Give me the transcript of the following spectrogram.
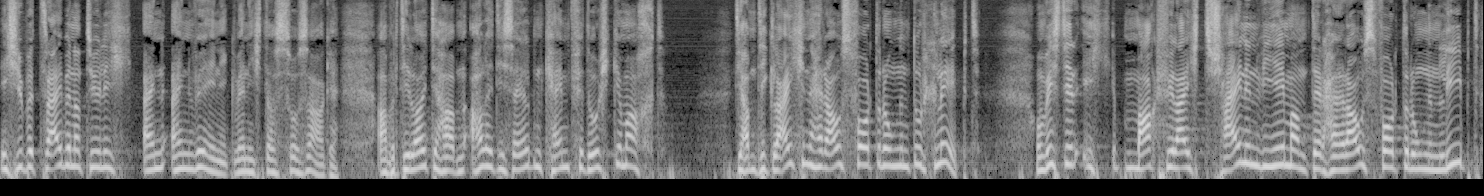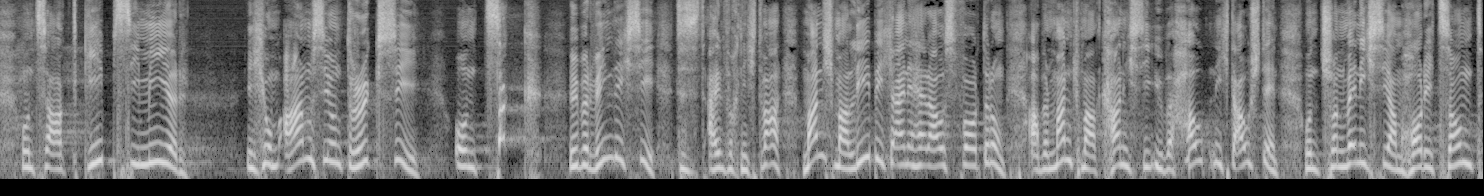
Ich übertreibe natürlich ein, ein wenig, wenn ich das so sage. Aber die Leute haben alle dieselben Kämpfe durchgemacht. Die haben die gleichen Herausforderungen durchlebt. Und wisst ihr, ich mag vielleicht scheinen wie jemand, der Herausforderungen liebt und sagt, gib sie mir. Ich umarme sie und drück sie. Und zack, überwinde ich sie. Das ist einfach nicht wahr. Manchmal liebe ich eine Herausforderung, aber manchmal kann ich sie überhaupt nicht ausstehen. Und schon wenn ich sie am Horizont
